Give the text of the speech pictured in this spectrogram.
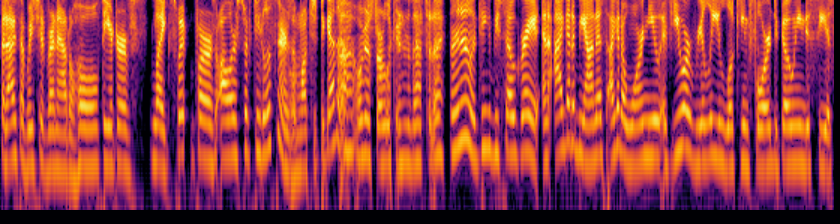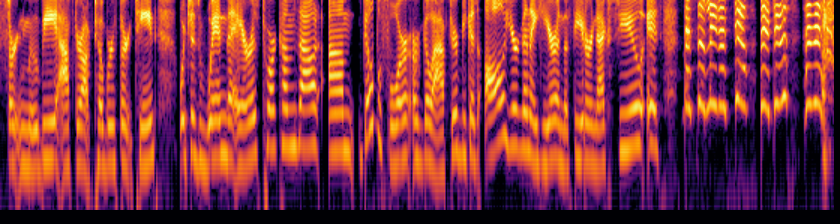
But I said we should rent out a whole theater of like Swift for all our Swiftie listeners and watch it together. Uh, we're gonna start looking into that today. I know. I think it'd be so great. And I got to be honest, I got to warn you if you are really looking forward to going to see a certain movie after October 13th, which is when the Eras tour comes out, um, go before or go after because all you're going to hear in the theater next to you is best believe it still,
